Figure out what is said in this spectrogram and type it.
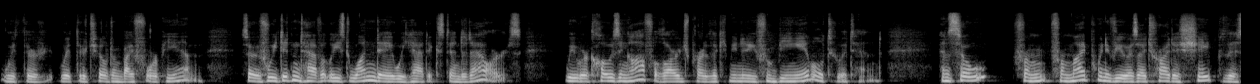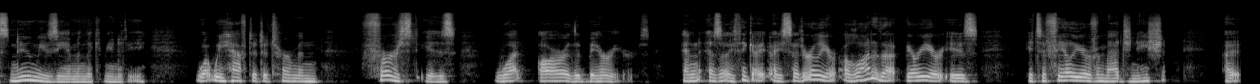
with their with their children by 4 p.m. So if we didn't have at least one day we had extended hours, we were closing off a large part of the community from being able to attend. And so from, from my point of view, as I try to shape this new museum in the community, what we have to determine first is what are the barriers? And as I think I, I said earlier, a lot of that barrier is it's a failure of imagination. Uh,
